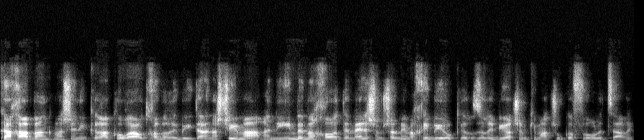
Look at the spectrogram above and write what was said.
ככה הבנק מה שנקרא קורע אותך בריבית. האנשים העניים במרכאות הם אלה שמשלמים הכי ביוקר, זה ריביות שהן כמעט שוק אפור לצערי.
